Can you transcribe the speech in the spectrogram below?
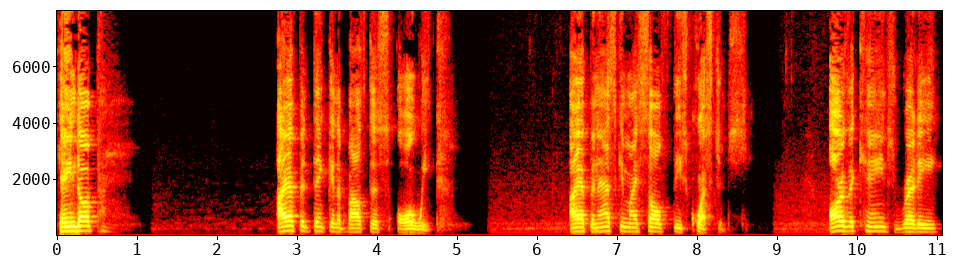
Caned up. I have been thinking about this all week. I have been asking myself these questions Are the Canes ready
